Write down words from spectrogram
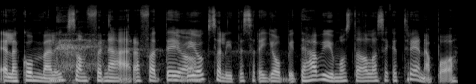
Eller kommer liksom för nära? För det, Ja. det är också lite sådär jobbigt. Det här vi ju måste alla säkert träna på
